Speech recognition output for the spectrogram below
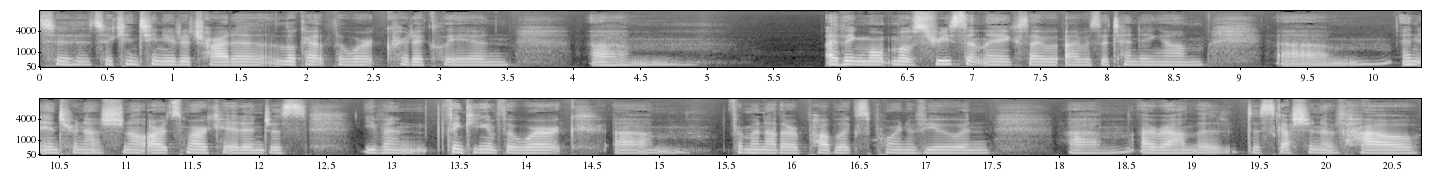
to to continue to try to look at the work critically and. I think mo- most recently, because I, I, was attending um, um, an international arts market and just even thinking of the work um, from another public's point of view and um, around the discussion of how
